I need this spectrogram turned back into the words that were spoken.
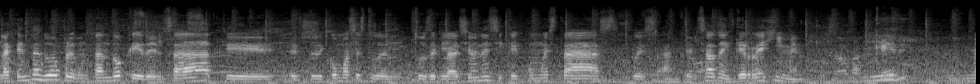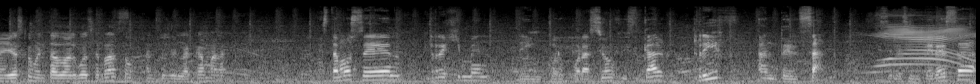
la gente anduvo preguntando que del SAT, que este, cómo haces tu- tus declaraciones y que cómo estás pues ante el SAT, en qué régimen. Y me habías comentado algo hace rato, antes de la cámara. Estamos en régimen de incorporación fiscal RIF ante el SAT. Si les interesa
